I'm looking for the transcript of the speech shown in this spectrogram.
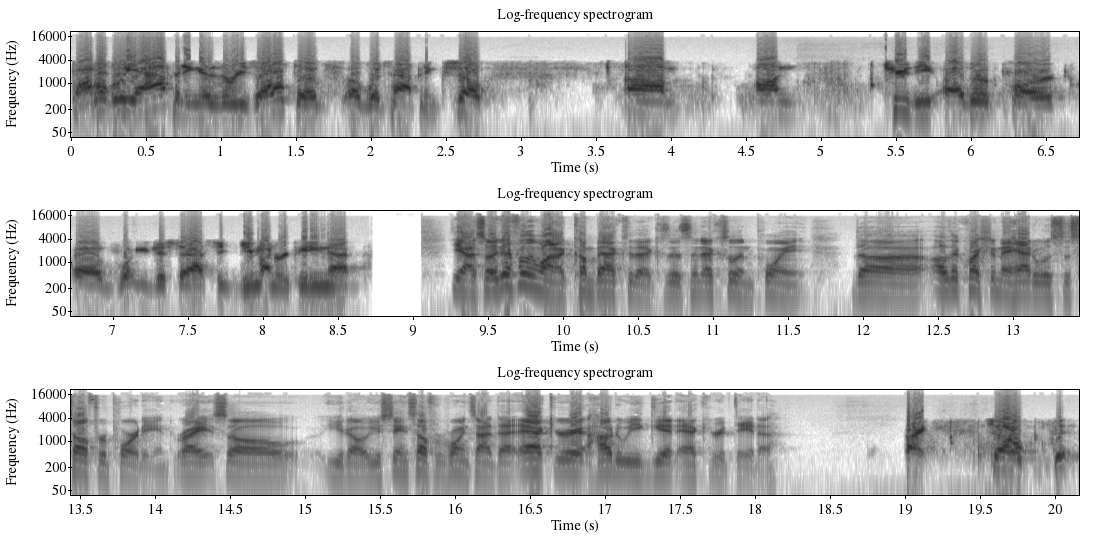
probably happening as a result of of what's happening. So, um, on to the other part of what you just asked. Do you mind repeating that? Yeah, so I definitely want to come back to that because it's an excellent point. The other question I had was the self-reporting, right? So, you know, you're saying self-reporting is not that accurate. How do we get accurate data? All right. So th-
